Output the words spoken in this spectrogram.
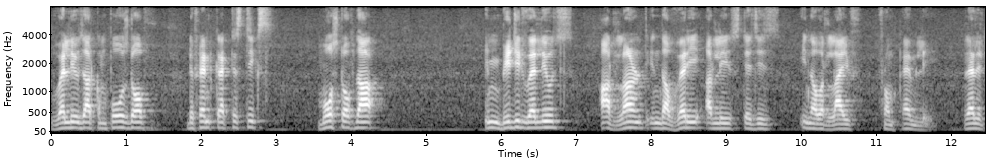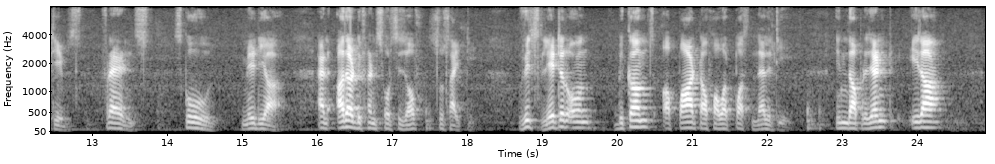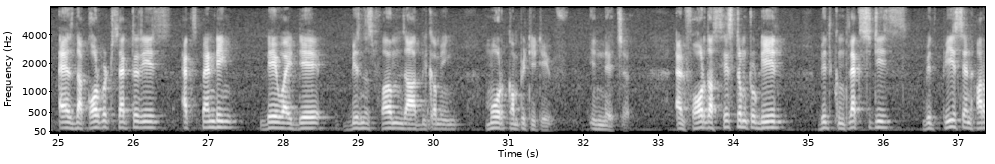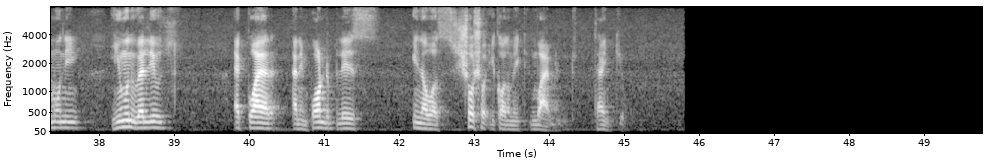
Values are composed of different characteristics. Most of the embedded values are learnt in the very early stages in our life from family, relatives, friends, school, media, and other different sources of society, which later on becomes a part of our personality. In the present era, as the corporate sector is expanding day by day, business firms are becoming more competitive in nature. And for the system to deal with complexities, with peace and harmony, human values acquire an important place in our socio-economic environment. Thank you.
